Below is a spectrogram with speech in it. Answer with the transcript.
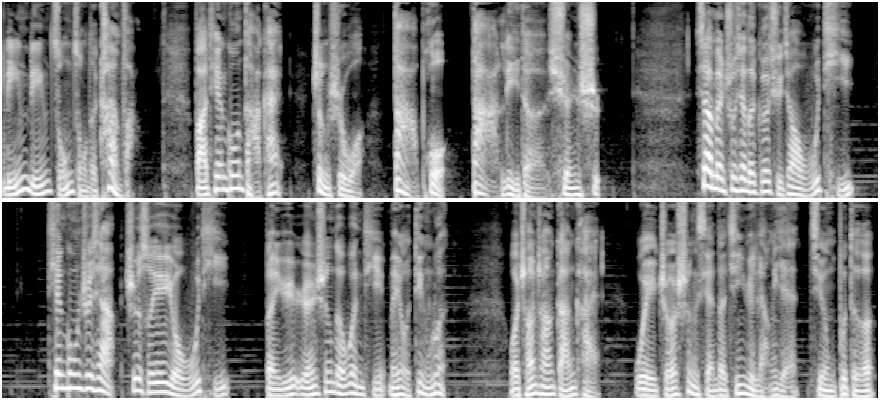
林林总总的看法。把天空打开，正是我大破大立的宣誓。下面出现的歌曲叫《无题》，天空之下之所以有无题。本于人生的问题没有定论，我常常感慨，伟哲圣贤的金玉良言，竟不得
